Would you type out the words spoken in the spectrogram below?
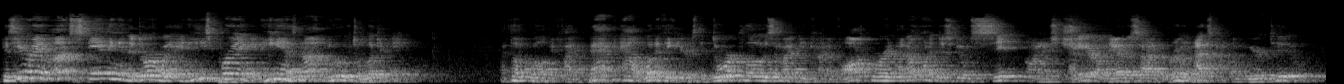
Because here I am, I'm standing in the doorway and he's praying and he has not moved to look at me. Thought, well, if I back out, what if he hears the door close? It might be kind of awkward. I don't want to just go sit on his chair on the other side of the room. That's kind of weird, too.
